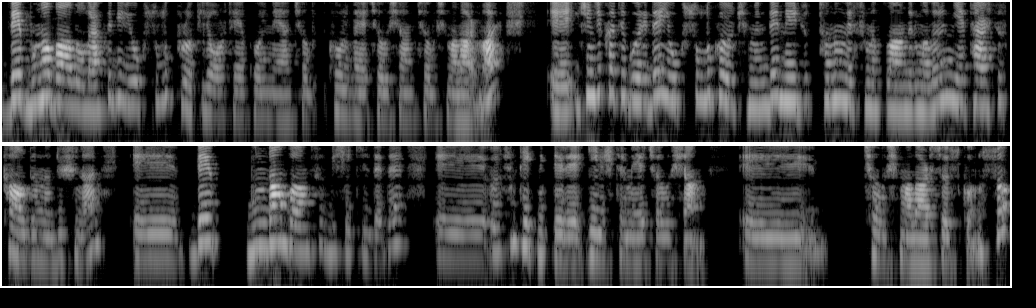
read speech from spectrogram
ve buna bağlı olarak da bir yoksulluk profili ortaya koymaya, koymaya çalışan çalışmalar var. E, ikinci kategoride yoksulluk ölçümünde mevcut tanım ve sınıflandırmaların yetersiz kaldığını düşünen e, ve bundan bağımsız bir şekilde de e, ölçüm teknikleri geliştirmeye çalışan e, çalışmalar söz konusu.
